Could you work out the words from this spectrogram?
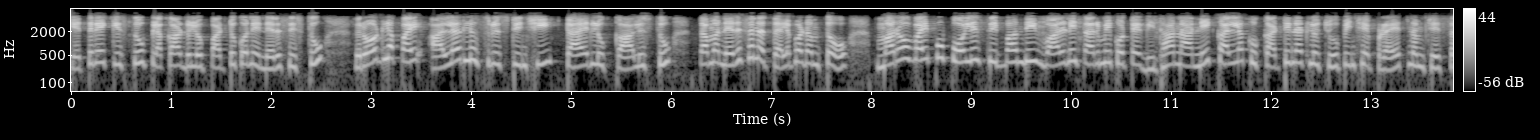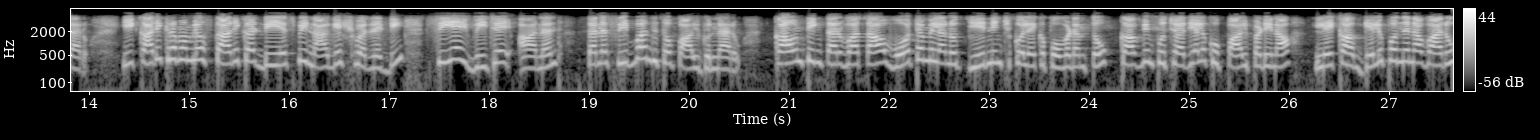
వ్యతిరేకిస్తూ ప్లకార్డులు పట్టుకొని నిరసిస్తూ రోడ్లపై అల్లర్లు సృష్టించి టైర్లు కాలుస్తూ తమ నిరసన తెలపడంతో మరోవైపు పోలీస్ సిబ్బంది వారిని తరిమి కొట్టే విధానాన్ని కళ్ళకు కట్టినట్లు చూపించే ప్రయత్నం చేశారు. ఈ కార్యక్రమంలో స్థానిక డీఎస్పీ నాగేశ్వర్ రెడ్డి సిఐ విజయ్ ఆనంద్ తన సిబ్బందితో పాల్గొన్నారు. కౌంటింగ్ తర్వాత ఓటమిలను జీర్ణించుకోలేకపోవడంతో కవ్వింపు చర్యలకు పాల్పడిన లేక గెలుపొందిన వారు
